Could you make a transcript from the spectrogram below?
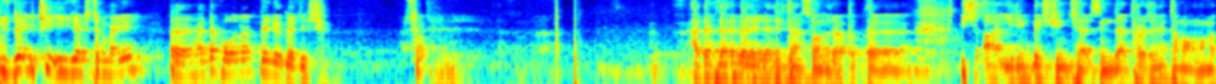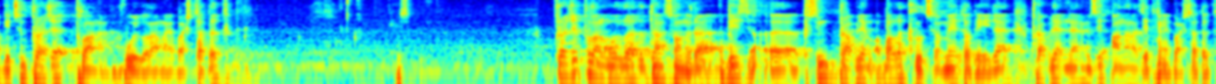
%2 iyileştirmeyi e, hedef olarak belirledik. Son. Hədəfləri belirlədikdən sonra 3 e, ay 25 gün içərisində projeni tamamlamaq üçün proje planı uygulamaya başladıq. Proje planı uyguladıktan sonra biz e, bizim problem balıq kılçığı metodu ilə problemlərimizi analiz etməyə başladıq.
